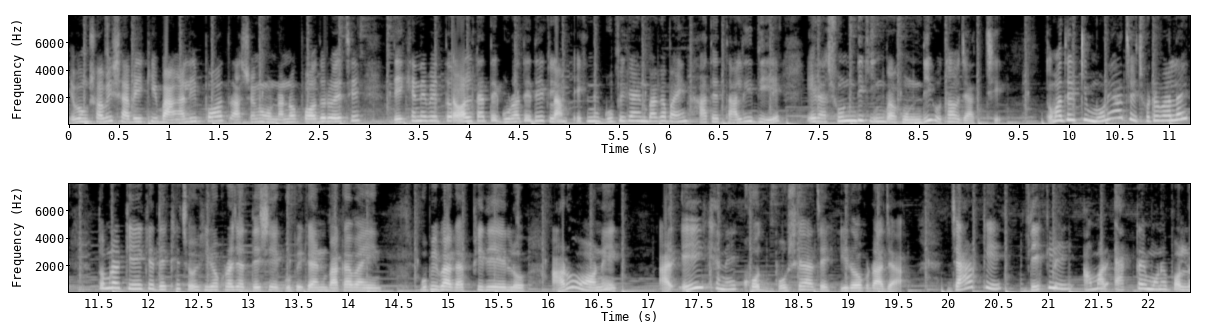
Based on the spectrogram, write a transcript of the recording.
এবং সবই সাবেকি বাঙালি পদ, তার সঙ্গে অন্যান্য পদও রয়েছে। দেখে নেবে তো অলটাতে ঘোরাতে দেখলাম, এখানে গুপি গায়ন বাগাবাইন হাতে তালি দিয়ে এরা শুন্ডি কিংবা হুন্ডি কোথাও যাচ্ছে। তোমাদের কি মনে আছে ছোটোবেলায়? তোমরা কে কে দেখেছ? হীরক রাজার দেশে গুপি গায়ন বাগাবাইন গুপি বাগা ফিরে এলো। আরও অনেক। আর এইখানে খোদ বসে আছে হীরক রাজা, যাকে দেখলেই আমার একটাই মনে পড়ল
